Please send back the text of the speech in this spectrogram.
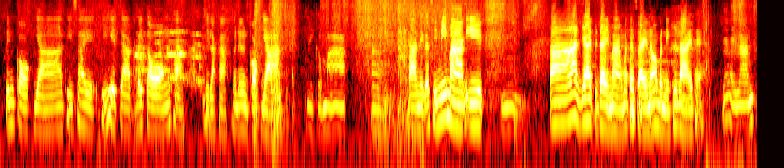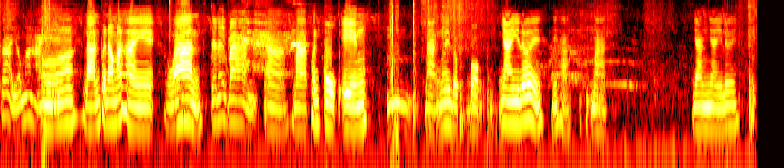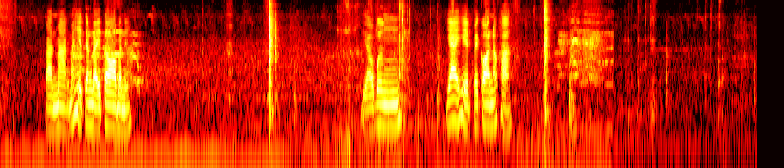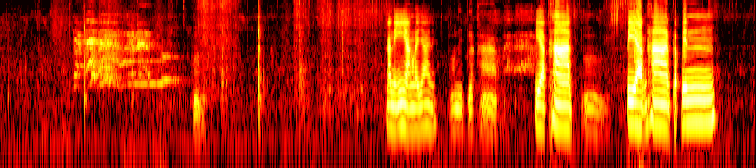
เป็นกอกยาที่ใส่ที่เฮ็ดจากใบตองค่ะนี่ล่ะค่ะมันเอิ้นกอกยานี่ก็มากอ่าบ้านนี้ก็สิมีหมากอีกอืมตาดย้ายไปได้หมากมาแต่ใส่เนาะบัดนี้คือหลายแท้ยายหลานชายเอามาใหายอ๋อหลานเพิ่นเอามาให้ ว่านแต่ในบ้าน อ่าหมากเพิ่นปลูกเอง อืมหมากน้อยแบบบอกใหญ่เลย นี่ค่ะ หมากยางใหญ่เลยปานหมากมาเฮ็ดจังไดต่อบัดนี้ เดี๋ยวเบิงย่ายเห็ดไปก่อนเนาะค่ะ อันนี้อหย่างไรย่ายเนี่ยอันนี้เปียกหาดเปียกหาด อืมเปียกหาดก็เป็น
